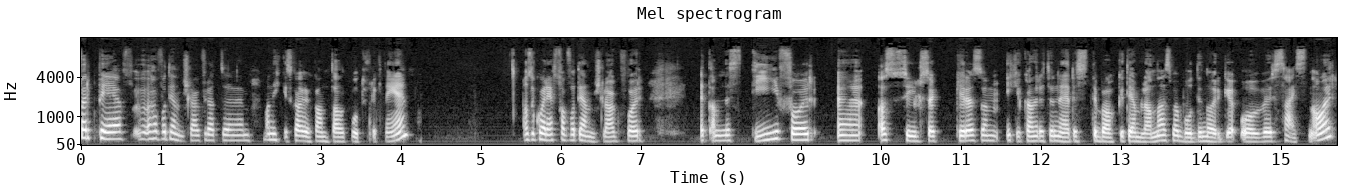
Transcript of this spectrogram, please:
Frp har fått gjennomslag for at man ikke skal øke antall kvoteflyktninger. Altså KrF har fått gjennomslag for et amnesti for asylsøkere som ikke kan returneres tilbake til hjemlandet, som har bodd i Norge over 16 år.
